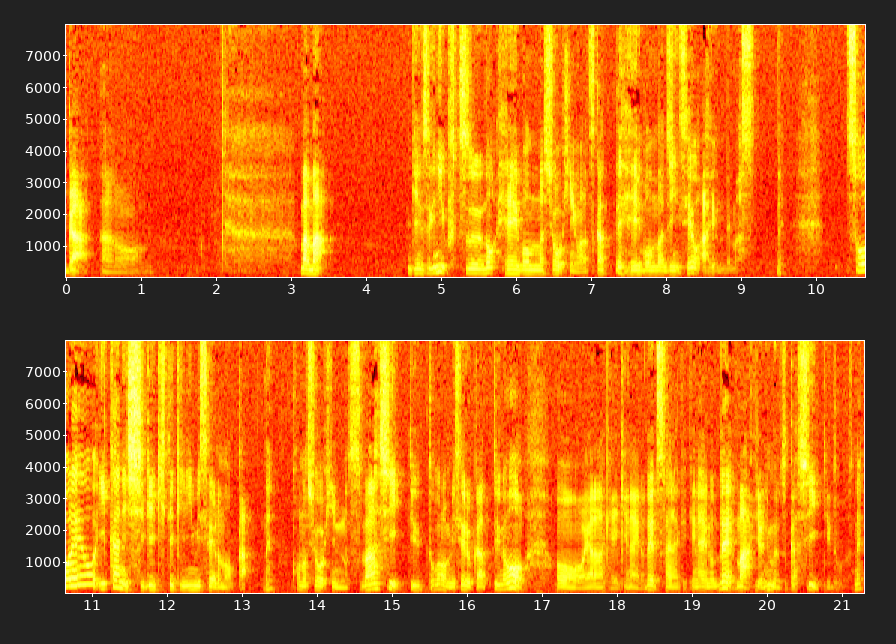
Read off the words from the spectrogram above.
があのまあまあ現実的に普通の平凡な商品を扱って平凡な人生を歩んでます。ね、それをいかに刺激的に見せるのか、ね、この商品の素晴らしいっていうところを見せるかっていうのをやらなきゃいけないので伝えなきゃいけないのでまあ非常に難しいっていうところですね。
